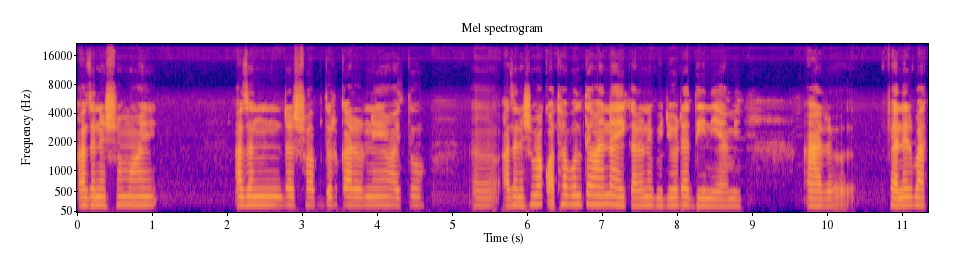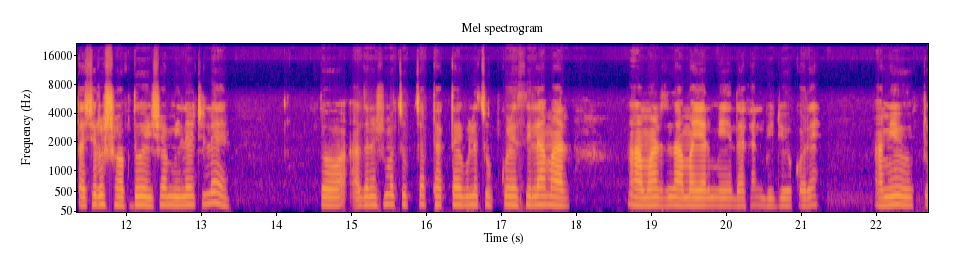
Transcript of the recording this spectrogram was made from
আজানের সময় আজানটার শব্দর কারণে হয়তো আজানের সময় কথা বলতে হয় না, এই কারণে ভিডিওটা দিইনি আমি। আর ফ্যানের বাতাসেরও শব্দ এইসব মিলে টিলে তো আজানের সময় চুপচাপ থাকতে হয় বলে চুপ করেছিলাম আর আমার জামাই আর মেয়ে দেখেন ভিডিও করে। আমিও একটু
